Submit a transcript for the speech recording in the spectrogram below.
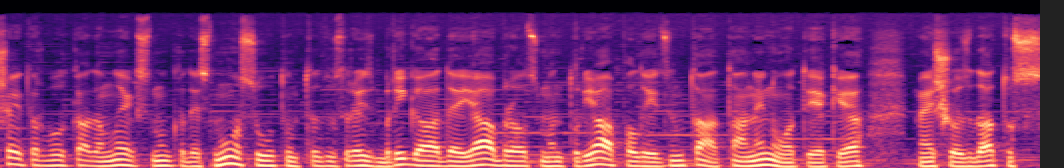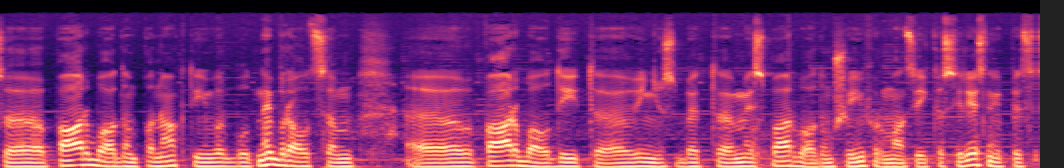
šeit varbūt kādam liekas, nu, kad es nosūtu, un tad uzreiz brigādē jābrauc, man tur jāpalīdz. Nu, tā, tā nenotiek. Ja? Mēs šos datus pārbaudām pa naktīm, varbūt nebraucam pārbaudīt viņus, bet mēs pārbaudām šo informāciju, kas ir iesniegta pēc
